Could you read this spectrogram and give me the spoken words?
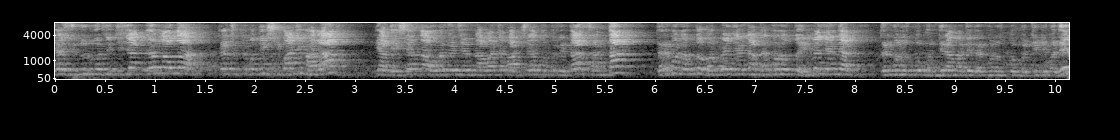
त्या सिंधूरवरती जिजा कर लावला. त्या छत्रपती शिवाजी महाराज या देशाचा औरंगजेब नावाच्या बादशाह पत्र लिहितात सांगतात धर्म नसतो भगव्या झेंडा धर्म नसतो हिरव्या झेंड्यात. धर्म नसतो मंदिरामध्ये धर्म नसतो मस्जिदीमध्ये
